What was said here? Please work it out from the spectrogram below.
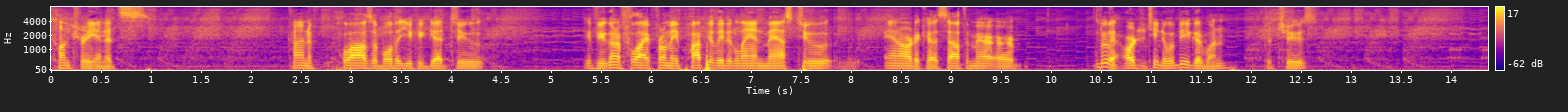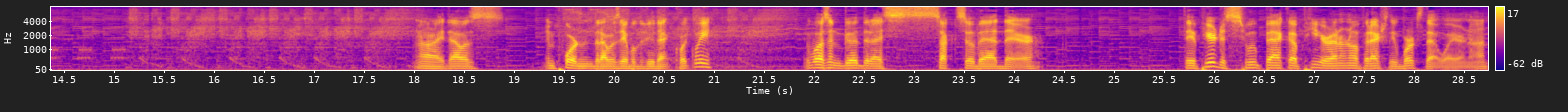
country, and it's kind of plausible that you could get to. If you're going to fly from a populated landmass to Antarctica, South America, or Argentina would be a good one to choose. Alright, that was important that I was able to do that quickly. It wasn't good that I sucked so bad there. They appear to swoop back up here. I don't know if it actually works that way or not.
